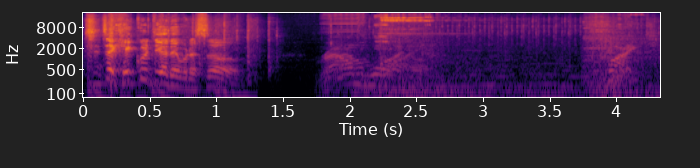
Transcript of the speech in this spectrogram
진짜 개꿀띠가 돼버렸어 Round one. Fight.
